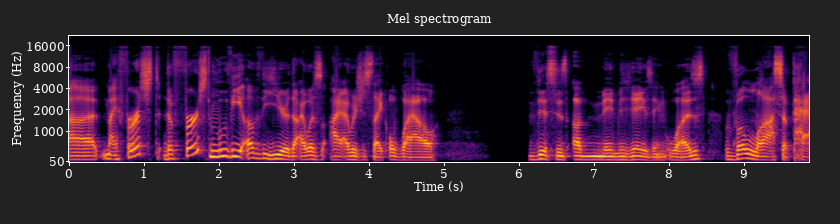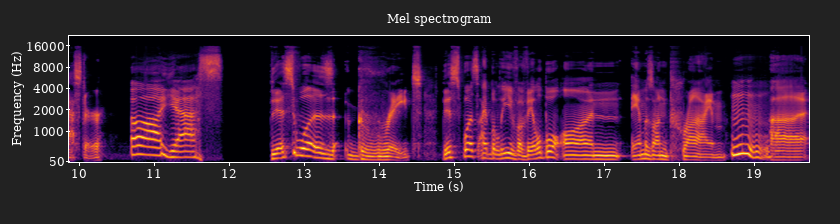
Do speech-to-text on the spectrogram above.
Uh, my first, the first movie of the year that I was, I, I was just like, oh, wow, this is amazing. Was VelociPastor. Ah, yes. This was great. This was, I believe, available on Amazon Prime. Mm. Uh,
